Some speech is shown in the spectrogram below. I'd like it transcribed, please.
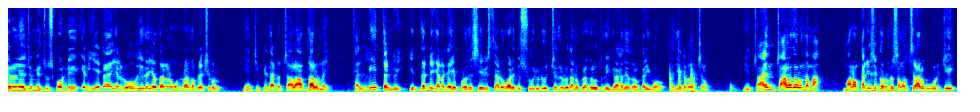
చెల్లెల్ని మీరు చూసుకోండి అని ఏటా ఈయన రోజు ఇదే చెబుతాడని అనుకుంటున్నారు మా ప్రేక్షకులు. నేను చెప్పిన దాంట్లో చాలా అర్థాలు ఉన్నాయి. తల్లి తండ్రి ఇద్దరిని కనుక ఎప్పుడైతే సేవిస్తాడో వాడికి సూర్యుడు చంద్రుడికి అనుగ్రహం కలుగుతుంది ఈ గ్రహదేవతల కలియుగంలో. అది ఇక్కడ లక్షణం. ఇది సాయం చాలా దూరం ఉందమ్మా. మనం కనీసం రెండు సంవత్సరాల గురించి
